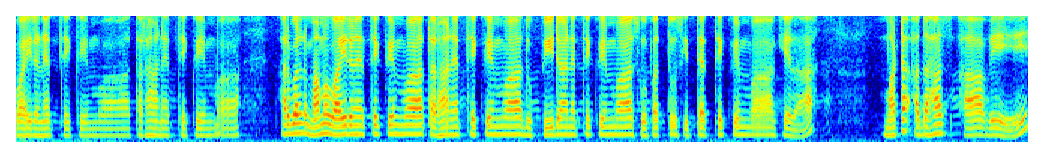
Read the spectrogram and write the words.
වෛර නැත්තෙක්වෙම්වා තරහා නැත්තෙක්වෙම්වා අරබලට මම වෛර නැත්තෙක් වෙම්වා තරහා නැත්තෙක් වෙම්වා දුක් පීඩා නැත්තෙක් වෙම්වා සුවපත් වූ සිත් ඇත්තෙක් වෙම්වා කියලා මට අදහස් ආවේ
